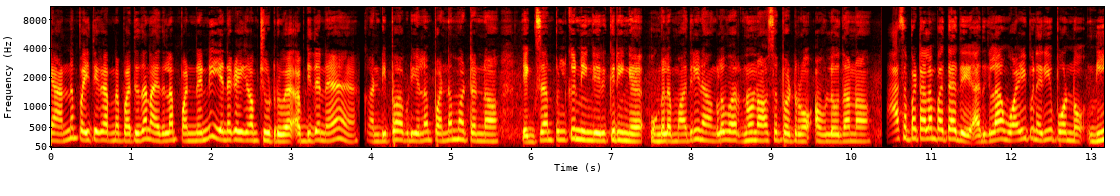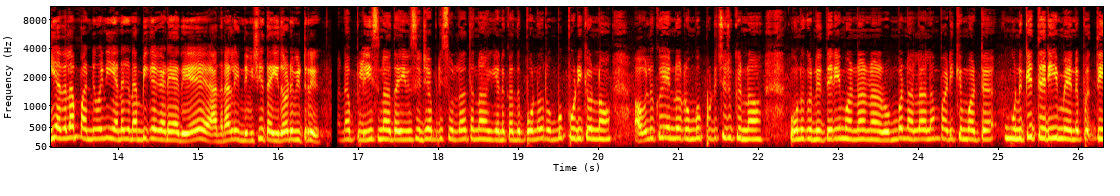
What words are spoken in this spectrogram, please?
என் அண்ணன் பைத்தியக்காரனை பார்த்து தான் நான் இதெல்லாம் பண்ணேன்னு என்ன கை காமிச்சு விட்ருவேன் அப்படி தானே கண்டிப்பாக அப்படியெல்லாம் பண்ண மாட்டேன்னா எக்ஸாம்பிளுக்கு நீங்கள் இருக்கிறீங்க. உங்களை மாதிரி நாங்களும் வரணும்னு ஆசைப்படுறோம். அவ்வளோதானா ஆசைப்பட்டாலாம் பத்தாது. அதுக்கெல்லாம் உழைப்பு நிறைய போடணும். நீ அதெல்லாம் பண்ணுவேன்னு எனக்கு நம்பிக்கை கிடையாது. அதனால இந்த விஷயத்தை இதோட விட்டுரு. அண்ணா ப்ளீஸ் நான் தயவு செஞ்சு அப்படி சொல்லாதண்ணா. எனக்கு அந்த பொண்ணு ரொம்ப பிடிக்கும்ண்ணா. அவளுக்கும் என்ன ரொம்ப பிடிச்சிருக்குண்ணா. உனக்கு ஒன்று தெரியுமாண்ணா? நான் ரொம்ப நல்லாலாம் படிக்க மாட்டேன். உனக்கே தெரியுமே என்னை பற்றி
